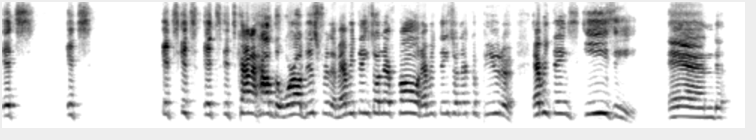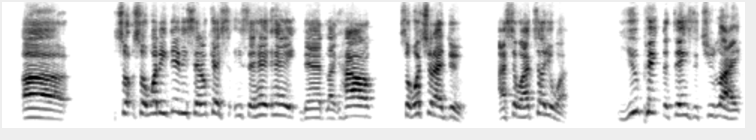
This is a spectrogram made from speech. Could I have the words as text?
It's it's it's it's it's it's kind of how the world is for them. Everything's on their phone, everything's on their computer, everything's easy. And uh so so what he did, he said, okay, he said, Hey, hey, dad, like how so what should I do? I said, Well, I tell you what, you pick the things that you like,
